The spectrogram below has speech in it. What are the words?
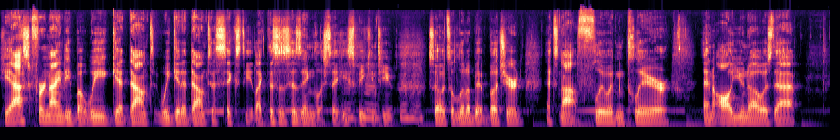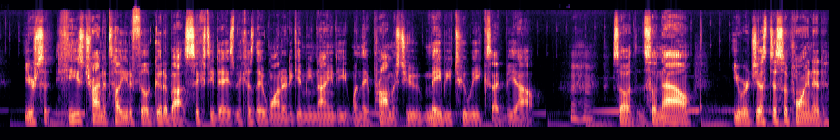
He asked for 90, but we get down to, we get it down to 60. Like this is his English that he's mm-hmm, speaking to you. Mm-hmm. So it's a little bit butchered. It's not fluid and clear, and all you know is that you're he's trying to tell you to feel good about 60 days because they wanted to give me 90 when they promised you maybe 2 weeks I'd be out. Mm-hmm. So so now you were just disappointed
